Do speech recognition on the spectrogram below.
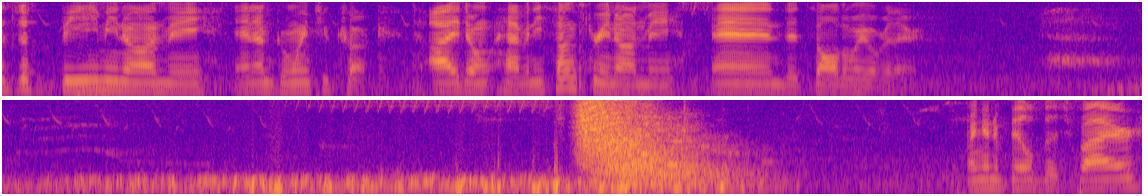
Is just beaming on me and I'm going to cook. I don't have any sunscreen on me and it's all the way over there. I'm gonna build this fire,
